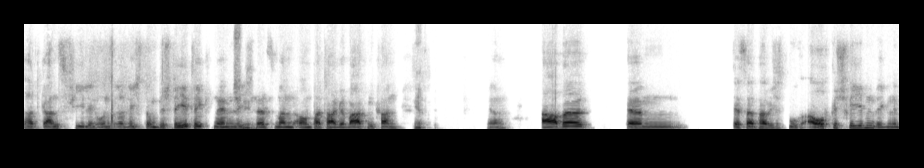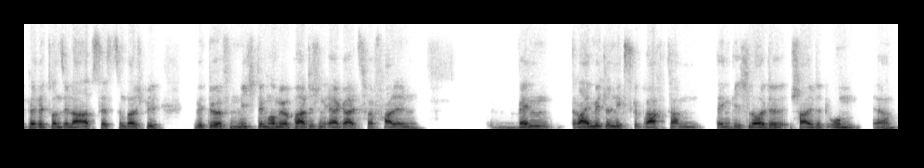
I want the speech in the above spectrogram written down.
hat ganz viel in unsere Richtung bestätigt, nämlich, Schön. dass man auch ein paar Tage warten kann. Ja. ja. Aber ähm, deshalb habe ich das Buch auch geschrieben, wegen dem Peritonsillarabszess zum Beispiel. Wir dürfen nicht dem homöopathischen Ehrgeiz verfallen. Wenn drei Mittel nichts gebracht haben, denke ich, Leute, schaltet um. Ja?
